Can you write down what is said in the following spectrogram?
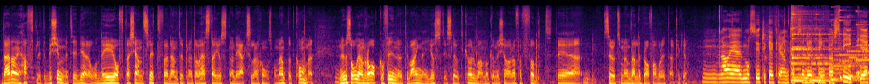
Där har han ju haft lite bekymmer tidigare och det är ju ofta känsligt för den typen av hästar just när det accelerationsmomentet kommer. Nu såg han rak och fin ut i vagnen just i slutkurvan och kunde köra för fullt. Det ser ut som en väldigt bra favorit här tycker jag. Mm, ja, jag måste ju trycka krönt också. Det är en tänkbar spik.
